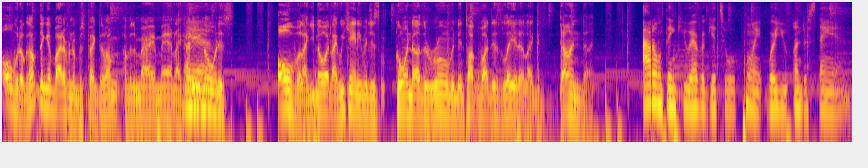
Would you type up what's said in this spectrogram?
over, though? Because I'm thinking about it from the perspective I'm, of a married man. Like, how yeah. do you know when it's over? Like, you know what? Like, we can't even just go in the other room and then talk about this later. Like, it's done, done. I don't think you ever get to a point where you understand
